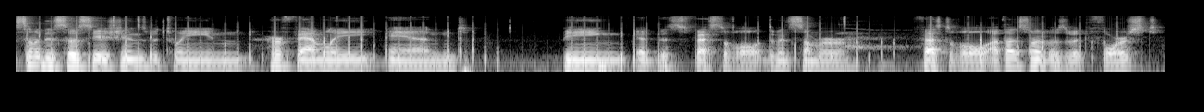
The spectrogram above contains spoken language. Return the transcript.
some of the associations between her family and being at this festival, the Midsummer Festival, I thought some of it was a bit forced.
